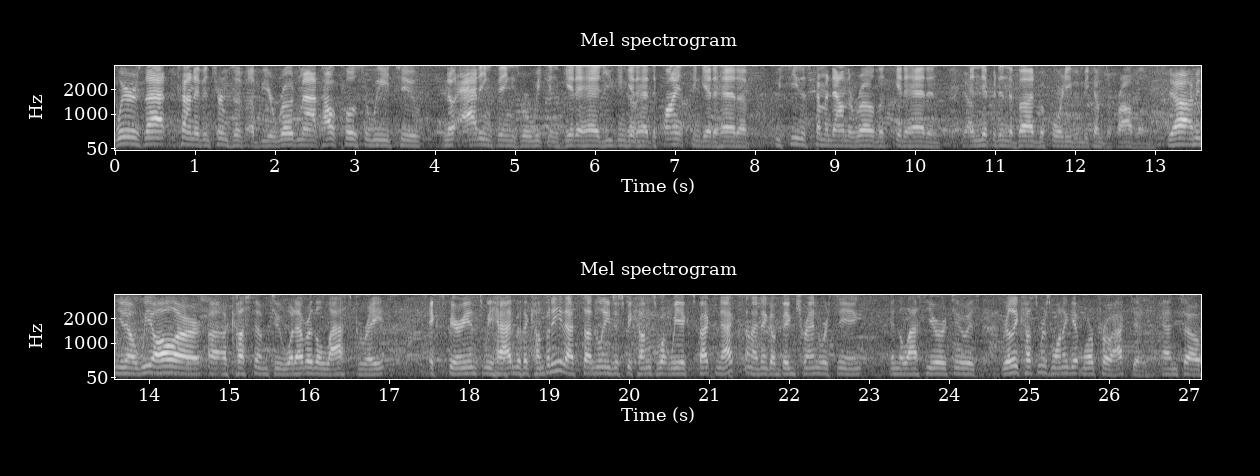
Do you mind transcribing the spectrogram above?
where's that kind of in terms of, of your roadmap? How close are we to you know, adding things where we can get ahead, you can get ahead, the clients can get ahead of, we see this coming down the road, let's get ahead and, and nip it in the bud before it even becomes a problem. Yeah, I mean, you know, we all are uh, accustomed to whatever the last great experience we had with a company, that suddenly just becomes what we expect next. And I think a big trend we're seeing in the last year or two is really customers want to get more proactive. And so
